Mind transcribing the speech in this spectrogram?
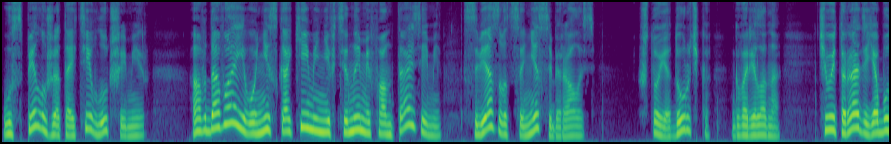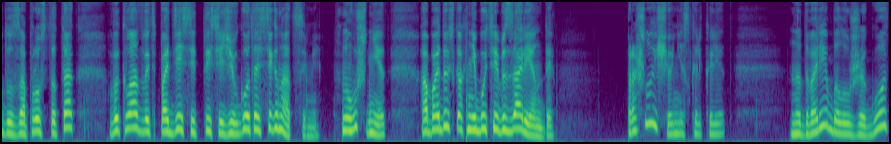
успел уже отойти в лучший мир, а вдова его ни с какими нефтяными фантазиями связываться не собиралась. «Что я, дурочка?» — говорила она. «Чего это ради я буду за просто так выкладывать по 10 тысяч в год ассигнациями? Ну уж нет, обойдусь как-нибудь и без аренды». Прошло еще несколько лет. На дворе был уже год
